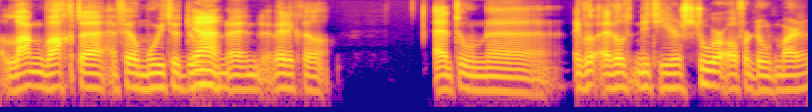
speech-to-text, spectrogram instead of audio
lang wachten en veel moeite doen Ja. en weet ik veel. En toen, eh, ik wil, hij wil het niet hier stoer over doen, maar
